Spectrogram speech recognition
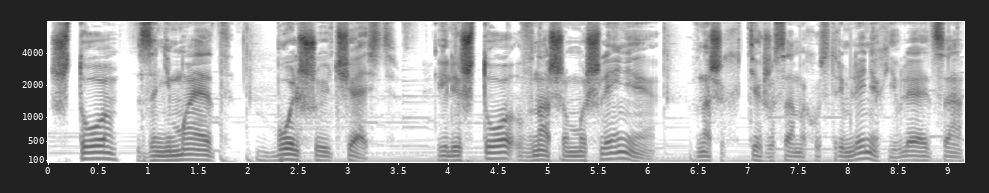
что занимает большую часть? Или что в нашем мышлении, в наших тех же самых устремлениях является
